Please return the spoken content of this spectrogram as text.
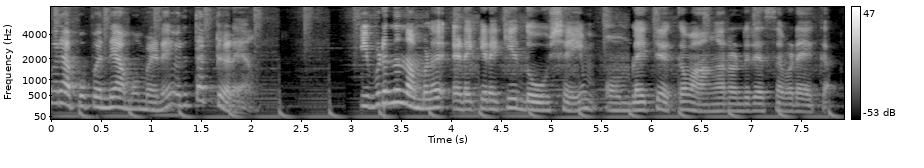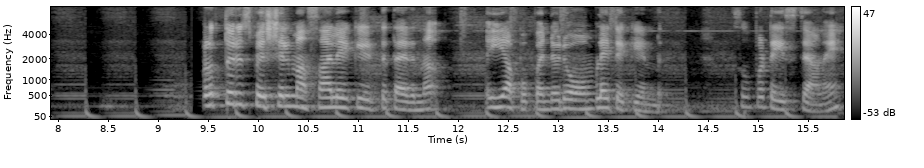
ഒരു അപ്പൂപ്പന്റെ അമ്മൂമ്മയുടെ ഒരു തട്ടുകടയാണ്. ഇവിടുന്ന് നമ്മൾ ഇടയ്ക്കിടയ്ക്ക് ദോശയും ഓംപ്ലേറ്റും ഒക്കെ വാങ്ങാറുണ്ട്. രസവടയൊക്കെ പുറത്തൊരു സ്പെഷ്യൽ മസാലയൊക്കെ ഇട്ട് തരുന്ന ഈ അപ്പൂപ്പന്റെ ഒരു ഓംപ്ലേറ്റ് ഒക്കെ ഉണ്ട്. സൂപ്പർ ടേസ്റ്റ് ആണേ.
